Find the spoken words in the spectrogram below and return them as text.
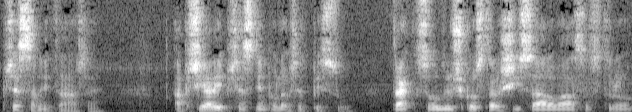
přes sanitáře. A přijali přesně podle předpisů. Tak, soudružko starší sálová sestro,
